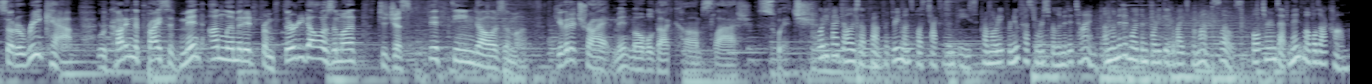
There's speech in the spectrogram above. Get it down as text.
F- So to recap, we're cutting the price of Mint Unlimited from $30 a month to just $15 a month. Give it a try at mintmobile.com slash switch. $45 upfront for three months plus taxes and fees. Promo for new customers for limited time. Unlimited more than 40 gigabytes per month. Slows. Full terms at mintmobile.com.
